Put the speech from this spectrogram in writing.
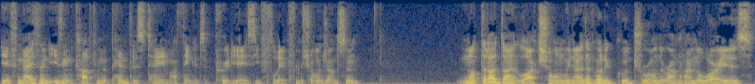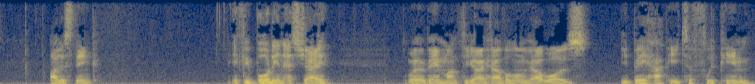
If Nathan isn't cut from the Panthers team, I think it's a pretty easy flip from Shaun Johnson. Not that I don't like Shaun. We know they've got a good draw on the run home, the Warriors. I just think if you bought in SJ, whether it be a month ago, however long ago it was, you'd be happy to flip him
